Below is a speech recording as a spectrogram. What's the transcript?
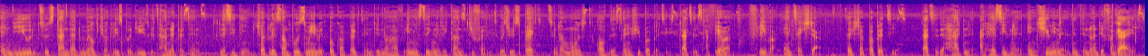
and yield to standard milk chocolates produced with 100% lecithin. Chocolate samples made with okra pectin did not have any significant difference with respect to the most of the sensory properties, that is appearance, flavor, and texture. Texture properties, that is the hardness, adhesiveness, and chewiness, did not differ. Guys,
